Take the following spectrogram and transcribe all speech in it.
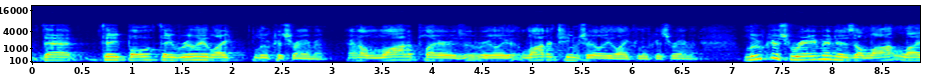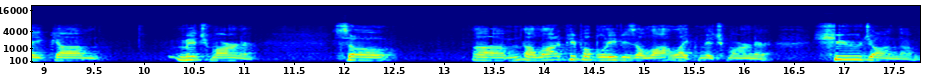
that they both they really like Lucas Raymond, and a lot of players really, a lot of teams really like Lucas Raymond. Lucas Raymond is a lot like um, Mitch Marner, so um, a lot of people believe he's a lot like Mitch Marner. Huge on them.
